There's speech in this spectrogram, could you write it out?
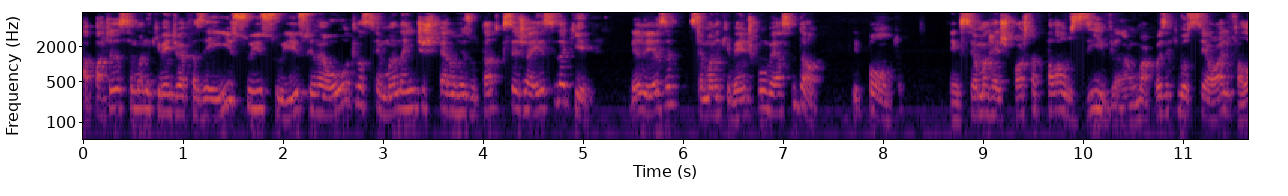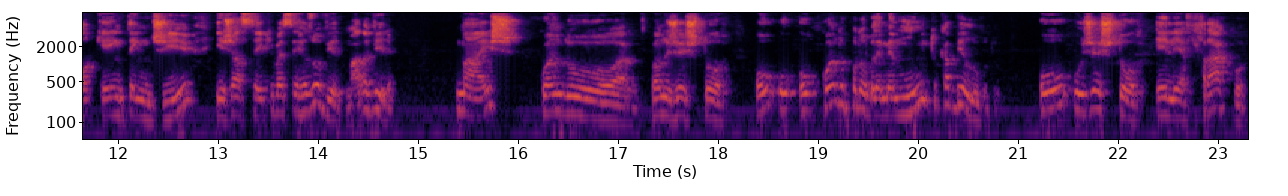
A partir da semana que vem a gente vai fazer isso, isso, isso, e na outra semana a gente espera um resultado que seja esse daqui. Beleza, semana que vem a gente conversa então. E ponto. Tem que ser uma resposta plausível, né? alguma coisa que você olha e fala, ok, entendi e já sei que vai ser resolvido. Maravilha. Mas, quando, quando o gestor ou, ou, ou quando o problema é muito cabeludo, ou o gestor ele é fraco,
